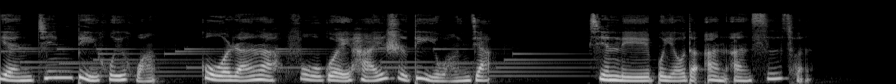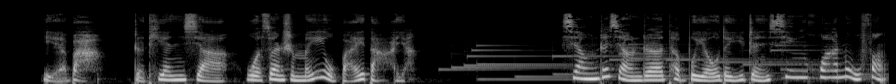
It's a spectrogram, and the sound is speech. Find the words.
眼金碧辉煌。果然啊，富贵还是帝王家，心里不由得暗暗思忖：也罢，这天下我算是没有白打呀。想着想着，他不由得一阵心花怒放。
